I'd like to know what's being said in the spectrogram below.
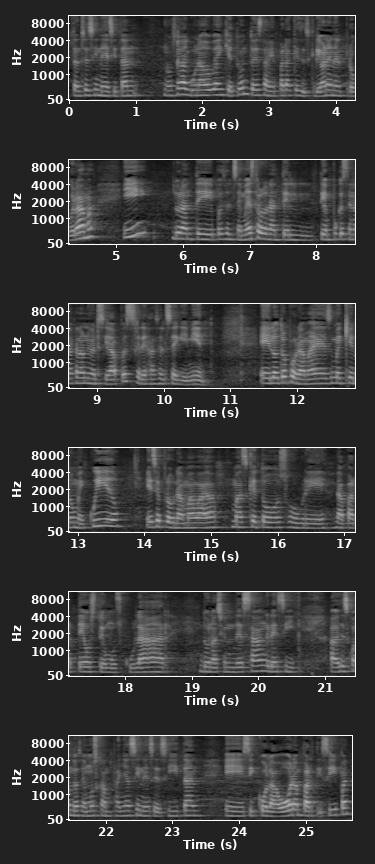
entonces si necesitan, no sé, alguna duda, inquietud, entonces también para que se inscriban en el programa y durante pues el semestre, durante el tiempo que estén acá en la universidad, pues se les hace el seguimiento. El otro programa es Me Quiero, Me Cuido. Ese programa va más que todo sobre la parte osteomuscular, donación de sangre, si a veces cuando hacemos campañas si necesitan, eh, si colaboran, participan,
